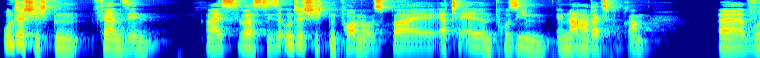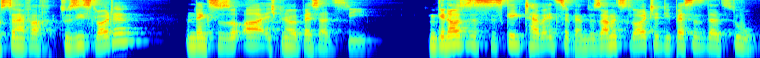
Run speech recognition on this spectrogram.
Unterschichtenfernsehen. Weißt du was, diese Unterschichtenpornos bei RTL und ProSieben im Nachmittagsprogramm äh, wo es dann einfach, du siehst Leute und denkst du so, ah, ich bin aber besser als die. Und genauso ist das Gegenteil bei Instagram. Du sammelst Leute, die besser sind als du.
